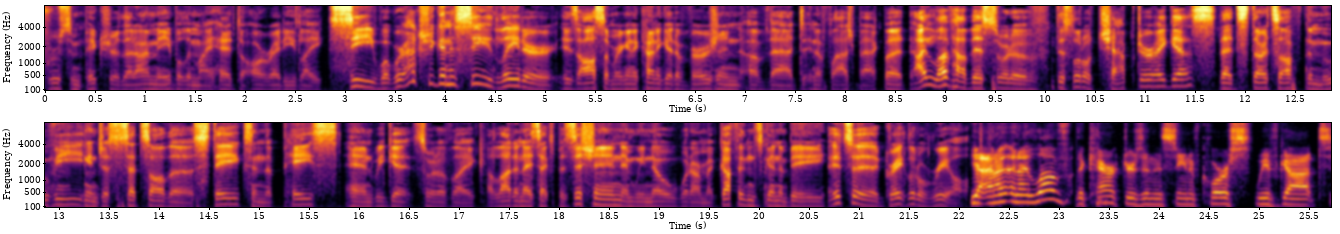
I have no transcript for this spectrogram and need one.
gruesome picture that I'm able in my head to already like see what we're actually going to see later is awesome. We're going to kind of get a version of that in a flashback. But I love how this sort of this little chapter, I guess, that starts off the movie and just sets all the stakes and the pace and we get sort of like a lot of nice exposition and we know what our MacGuffin's going to be. It's a great little reel. Yeah, and I, and I love the characters in this scene. Of course, we've got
